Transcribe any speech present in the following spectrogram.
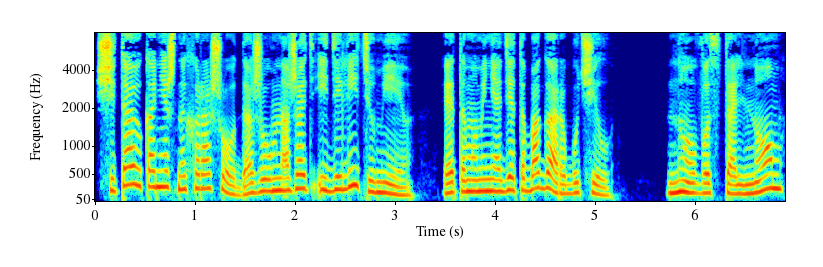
Считаю, конечно, хорошо, даже умножать и делить умею. Этому меня дед Багар обучил. Но в остальном...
